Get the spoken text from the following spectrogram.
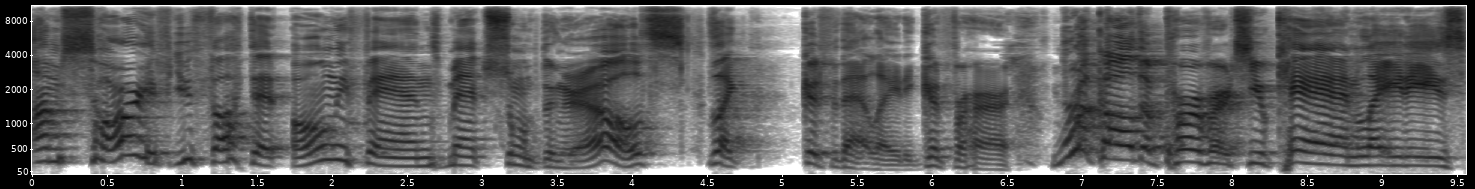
I'm sorry if you thought that OnlyFans meant something else. It's like, good for that lady. Good for her. Rook all the perverts you can, ladies.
